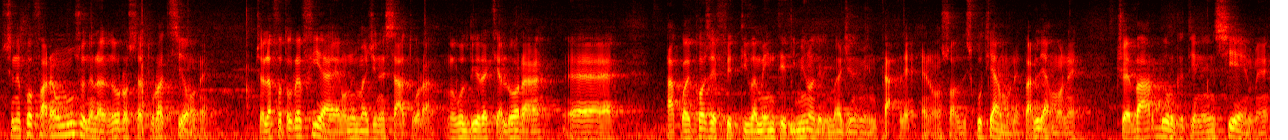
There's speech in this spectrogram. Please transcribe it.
se ne può fare un uso nella loro saturazione. Cioè la fotografia è un'immagine satura, vuol dire che allora... Eh, a qualcosa effettivamente di meno dell'immagine mentale? Eh, non so, discutiamone, parliamone. Cioè Warburg tiene insieme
